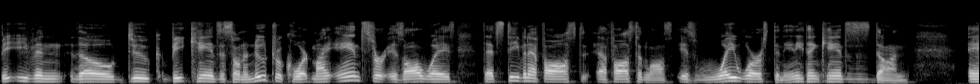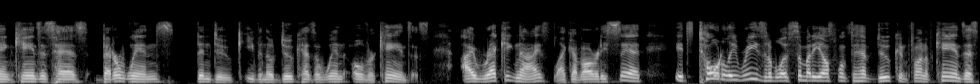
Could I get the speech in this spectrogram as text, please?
be, even though Duke beat Kansas on a neutral court, my answer is always that Stephen F. Austin, F. Austin loss is way worse than anything Kansas has done, and Kansas has better wins than Duke, even though Duke has a win over Kansas. I recognize, like I've already said, it's totally reasonable if somebody else wants to have Duke in front of Kansas.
